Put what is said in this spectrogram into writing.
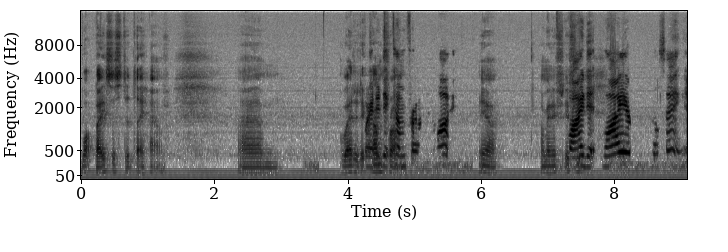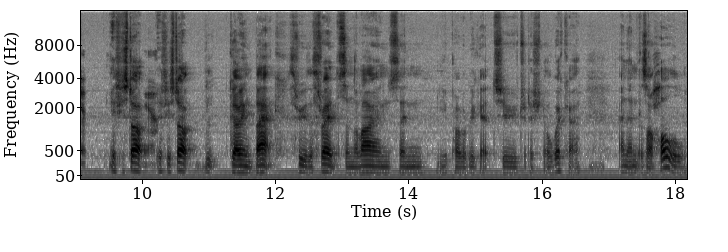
what basis did they have? Um, where did it Where come did it from? come from? Why? Yeah, I mean, if, if Why you, did? Why are people saying it? if you start Yeah. if you start going back through the threads and the lines, then you probably get to traditional Wicca, and then there's a whole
